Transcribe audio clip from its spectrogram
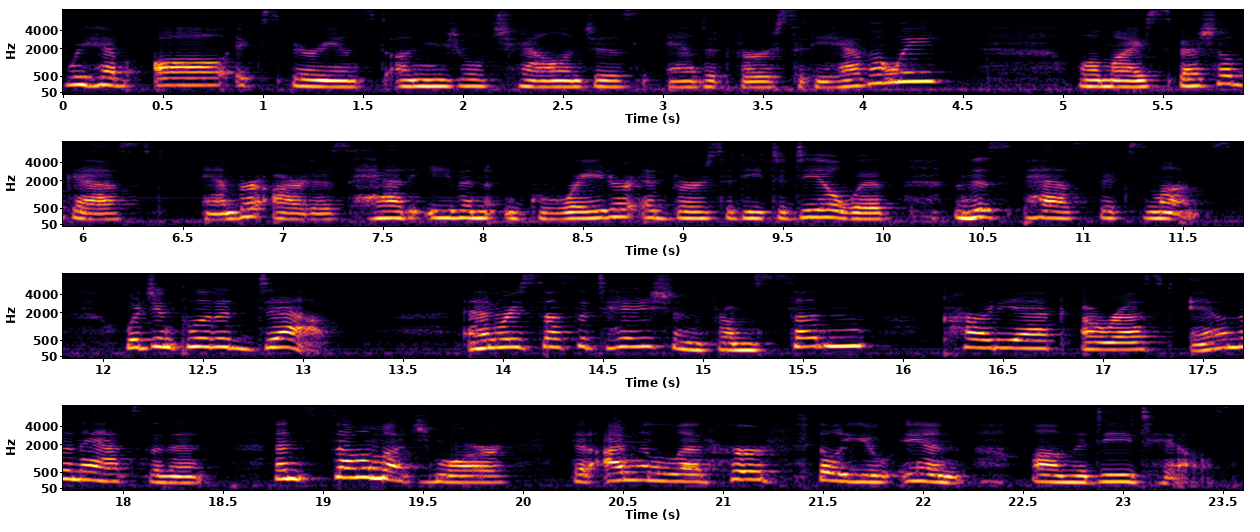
we have all experienced unusual challenges and adversity, haven't we? Well, my special guest, Amber Artis, had even greater adversity to deal with this past six months, which included death and resuscitation from sudden cardiac arrest and an accident, and so much more that I'm going to let her fill you in on the details.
